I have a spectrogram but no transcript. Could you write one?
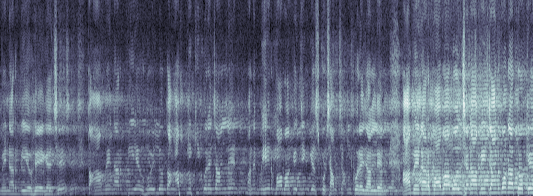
আমেনার বিয়ে হয়ে গেছে। তো আমেনার বিয়ে হইল তো আপনি কি করে জানলেন? মানে মেয়ের বাবাকে জিজ্ঞেস করছে, আপনি কি করে জানলেন? আমেনার বাবা বলছেন, আমি জানব না তো কে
